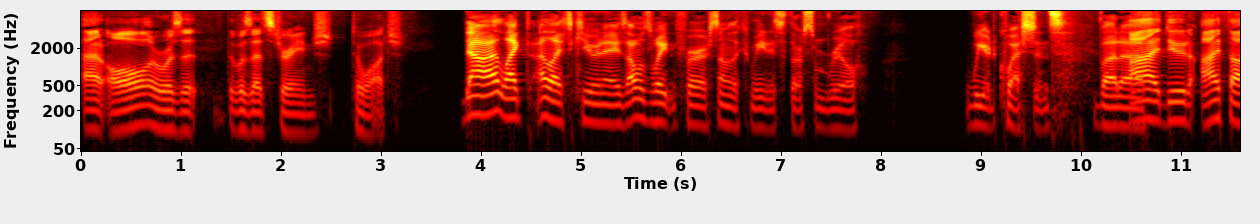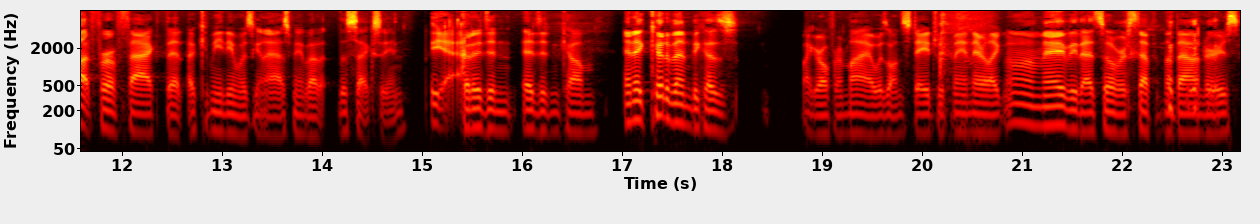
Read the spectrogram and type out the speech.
at all, or was it was that strange to watch? No, I liked I liked Q and A's. I was waiting for some of the comedians to throw some real weird questions, but uh, I, dude, I thought for a fact that a comedian was going to ask me about the sex scene, yeah, but it didn't. It didn't come, and it could have been because my girlfriend Maya was on stage with me, and they're like, oh, maybe that's overstepping the boundaries.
